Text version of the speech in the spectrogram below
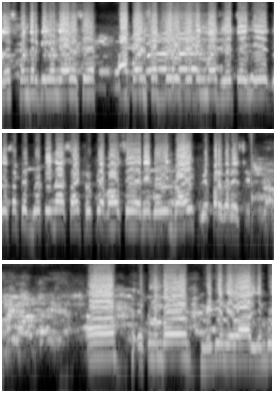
દસ પંદર કિલો ની આવે છે. આ પણ સબજેરો ટ્રેડિંગમાં જ વેચાય છે જે સફેદ ગોટીના સાઠ રૂપિયા ભાવ છે અને ગોવિંદભાઈ વેપાર કરે છે. એક નંબર મીડિયમ એવા લીંબુ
